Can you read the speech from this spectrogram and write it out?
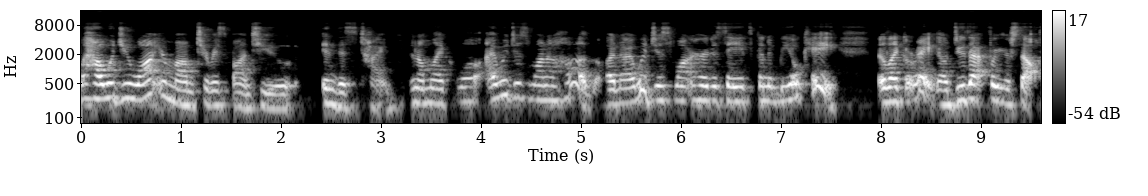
well, how would you want your mom to respond to you in this time? And I'm like, well, I would just want a hug and I would just want her to say it's going to be okay. They're like, all right, now do that for yourself.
